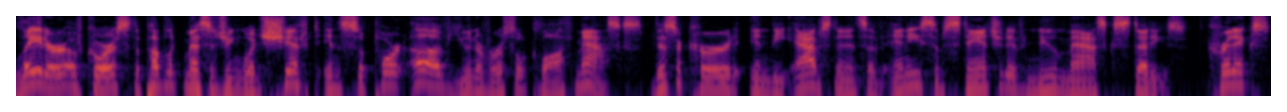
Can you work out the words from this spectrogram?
Later, of course, the public messaging would shift in support of universal cloth masks. This occurred in the abstinence of any substantive new mask studies. Critics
